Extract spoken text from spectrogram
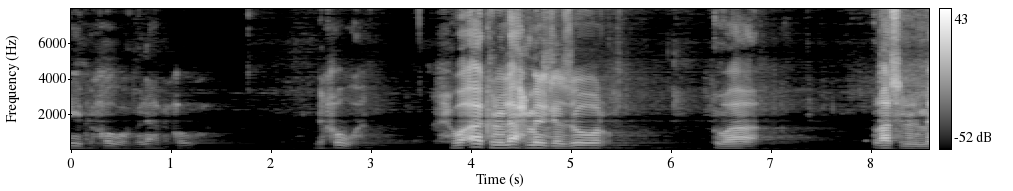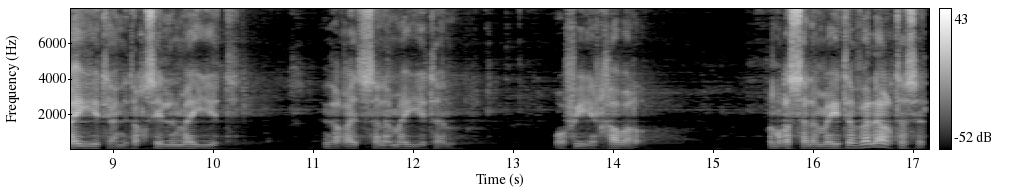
اي بقوة لا بقوة. بقوة. وأكل لحم الجزور وغسل الميت يعني تغسيل الميت إذا غسل ميتا وفيه الخبر من غسل ميتا فليغتسل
